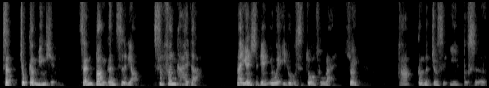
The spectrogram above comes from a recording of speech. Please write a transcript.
这就更明显，诊断跟治疗是分开的。那原始点因为一路是做出来，所以它根本就是一，不是二。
